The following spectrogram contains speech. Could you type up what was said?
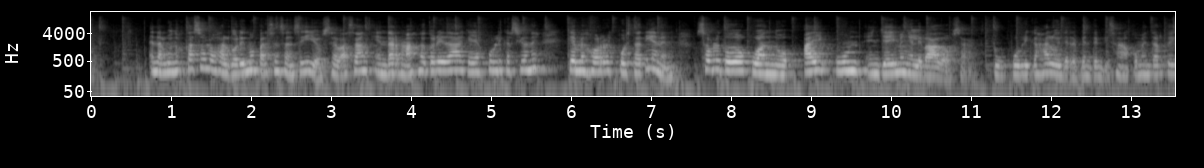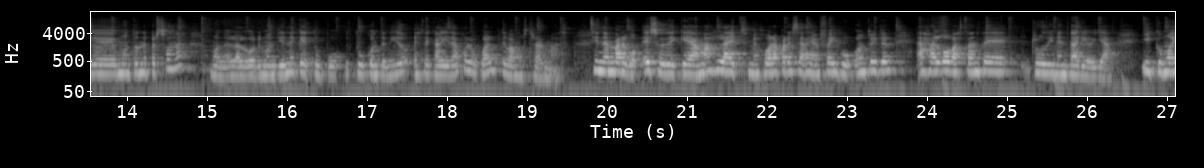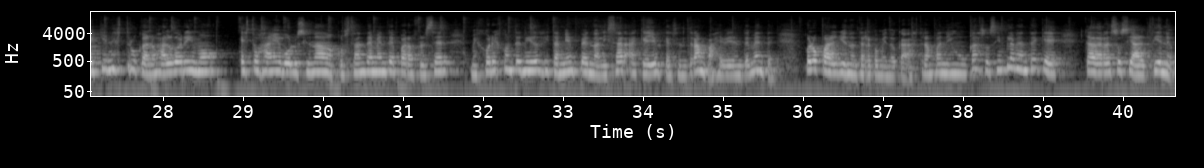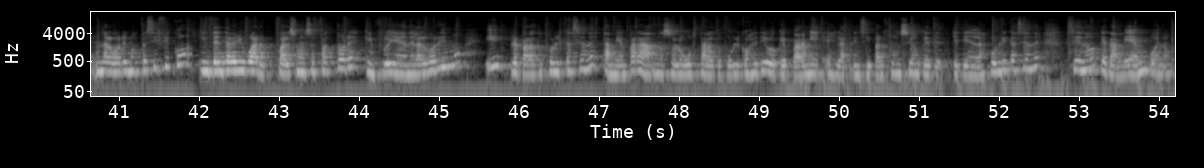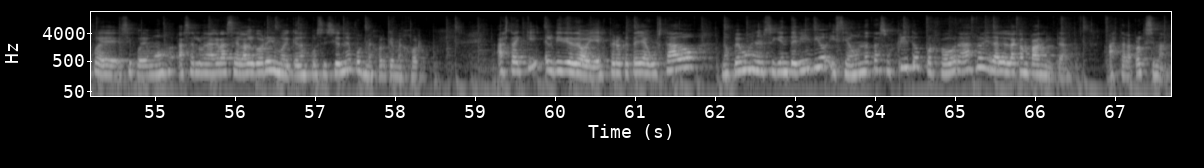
En algunos casos los algoritmos parecen sencillos, se basan en dar más notoriedad a aquellas publicaciones que mejor respuesta tienen, sobre todo cuando hay un engagement elevado, o sea, tú publicas algo y de repente empiezan a comentarte un montón de personas, bueno, el algoritmo entiende que tu, tu contenido es de calidad, con lo cual te va a mostrar más. Sin embargo, eso de que a más likes mejor aparecerás en Facebook o en Twitter es algo bastante rudimentario ya. Y como hay quienes trucan los algoritmos, estos han evolucionado constantemente para ofrecer mejores contenidos y también penalizar a aquellos que hacen trampas, evidentemente. Con lo cual yo no te recomiendo que hagas trampa en ningún caso, simplemente que cada red social tiene un algoritmo específico, intenta averiguar cuáles son esos factores que influyen en el algoritmo y prepara tus publicaciones también para no solo gustar a tu público objetivo, que para mí es la principal función que, que tienen las publicaciones, sino que también, bueno, pues si podemos hacerle una gracia al algoritmo y que nos posicione, pues mejor que mejor. Hasta aquí el vídeo de hoy, espero que te haya gustado, nos vemos en el siguiente vídeo y si aún no te has suscrito, por favor hazlo y dale a la campanita. Hasta la próxima.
